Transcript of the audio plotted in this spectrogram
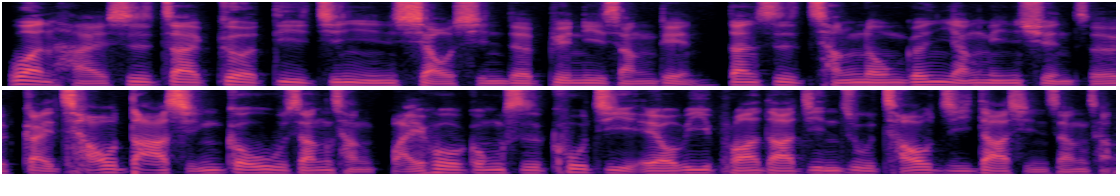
万海是在各地经营小型的便利商店，但是长隆跟阳明选择盖超大型购物商场、百货公司酷 i、LV、Prada 进驻超级大型商场。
